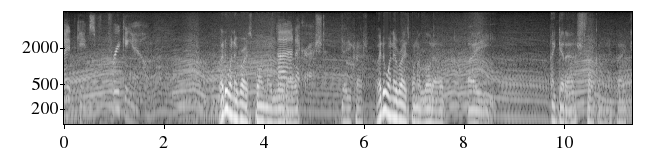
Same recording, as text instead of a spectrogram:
My game's freaking out. Why do whenever I spawn my And I crashed. Yeah, you crashed. Why do whenever I spawn a loadout, I I get a shotgun in the back?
